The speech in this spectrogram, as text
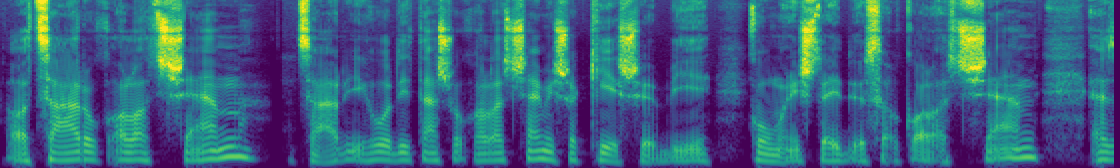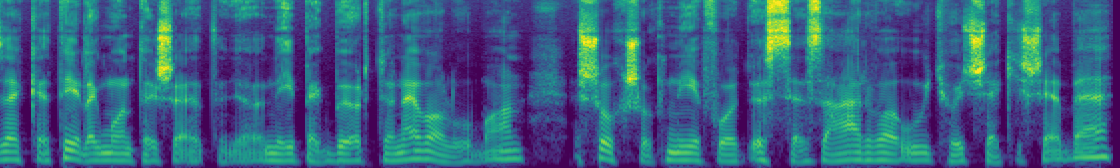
A cárok alatt sem, cári hódítások alatt sem, és a későbbi kommunista időszak alatt sem. Ezek tényleg mondta is, hogy a népek börtöne valóban sok-sok nép volt összezárva úgy, hogy se kisebbe,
